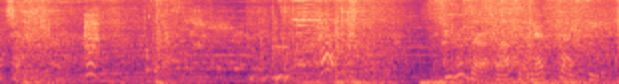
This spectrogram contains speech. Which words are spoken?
Gotcha! Ha! Ha! Things are about to get dicey.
